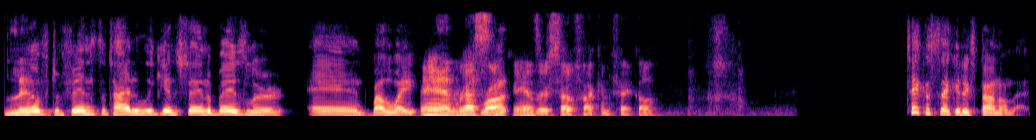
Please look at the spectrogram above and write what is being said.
Liv defends the title against Shayna Baszler, and by the way, Man, wrestling Ron- fans are so fucking fickle. take a second to expound on that.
